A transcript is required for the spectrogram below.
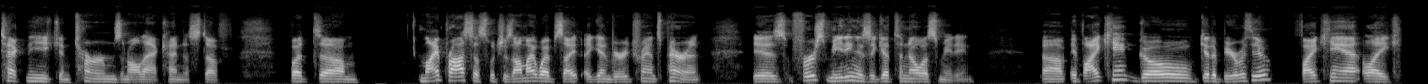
technique and terms and all that kind of stuff. But um, my process which is on my website again very transparent is first meeting is a get to know us meeting um, if I can't go get a beer with you, if I can't like,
